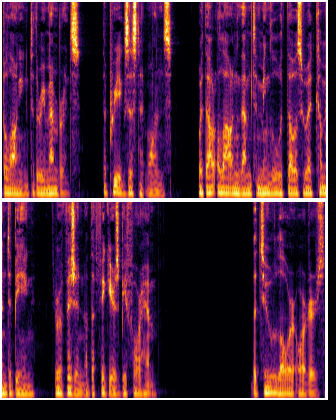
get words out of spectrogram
belonging to the remembrance, the pre existent ones, without allowing them to mingle with those who had come into being through a vision of the figures before him. The two lower orders.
